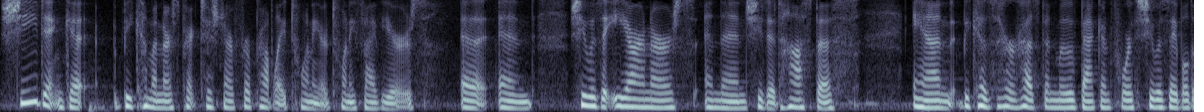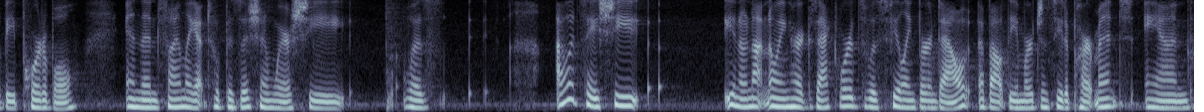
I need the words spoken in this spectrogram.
she didn't get become a nurse practitioner for probably 20 or 25 years. Uh, and she was an ER nurse and then she did hospice. And because her husband moved back and forth, she was able to be portable. And then finally got to a position where she was, I would say she you know, not knowing her exact words, was feeling burned out about the emergency department and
